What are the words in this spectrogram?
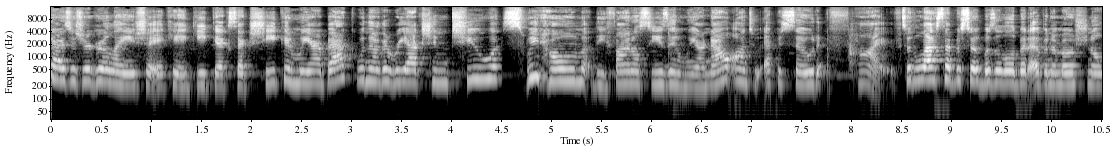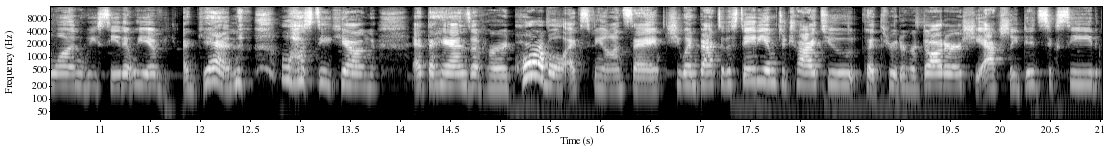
Guys, it's your girl Aisha, aka Geek and we are back with another reaction to Sweet Home, the final season. We are now on to episode five. So the last episode was a little bit of an emotional one. We see that we have again lost Dee Kyung at the hands of her horrible ex-fiance. She went back to the stadium to try to cut through to her daughter. She actually did succeed,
